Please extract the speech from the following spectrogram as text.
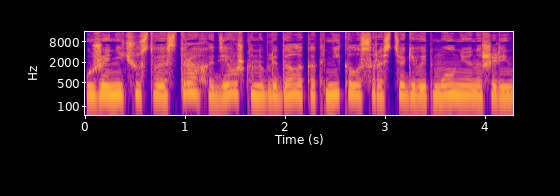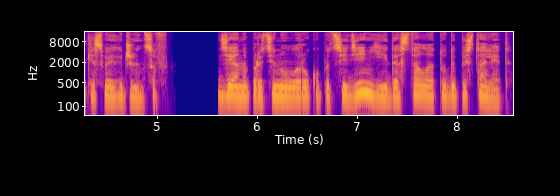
Уже не чувствуя страха, девушка наблюдала, как Николас расстёгивает молнию на ширинке своих джинсов. Диана протянула руку под сиденье и достала оттуда пистолет.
